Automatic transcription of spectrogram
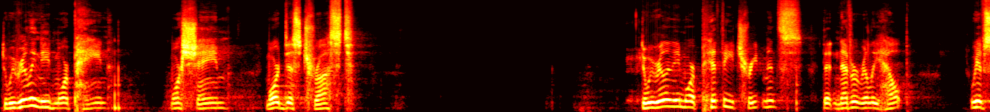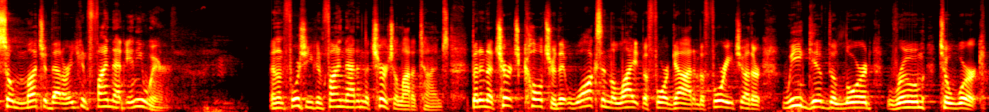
Do we really need more pain, more shame, more distrust? Do we really need more pithy treatments that never really help? We have so much of that, or you can find that anywhere. And unfortunately, you can find that in the church a lot of times. But in a church culture that walks in the light before God and before each other, we give the Lord room to work.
